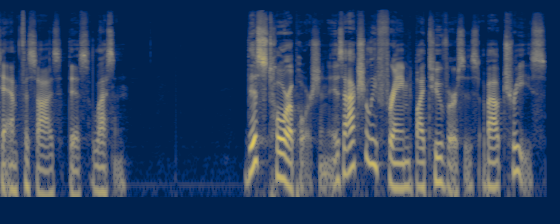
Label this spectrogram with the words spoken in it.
to emphasize this lesson. This Torah portion is actually framed by two verses about trees.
